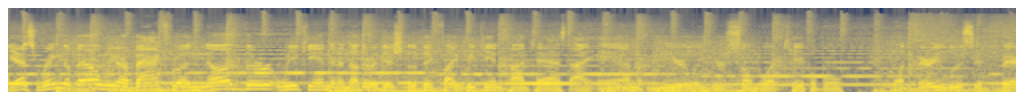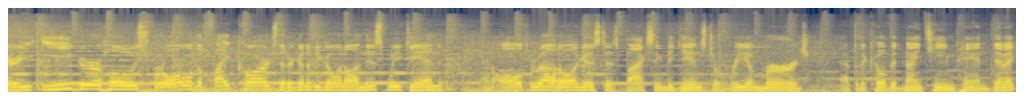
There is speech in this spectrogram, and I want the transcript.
Yes, ring the bell. We are back for another weekend and another edition of the Big Fight Weekend podcast. I am merely your somewhat capable, but very lucid, very eager host for all of the fight cards that are going to be going on this weekend and all throughout August as boxing begins to reemerge after the COVID 19 pandemic.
